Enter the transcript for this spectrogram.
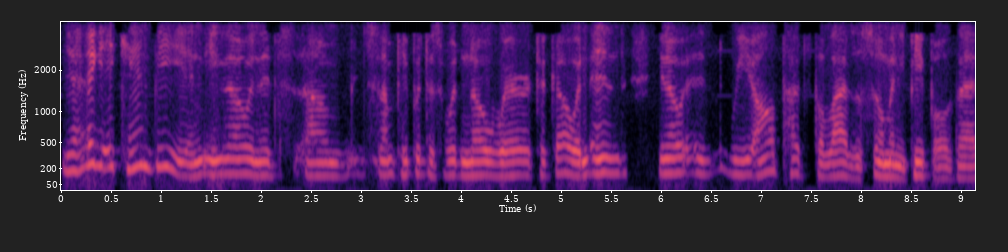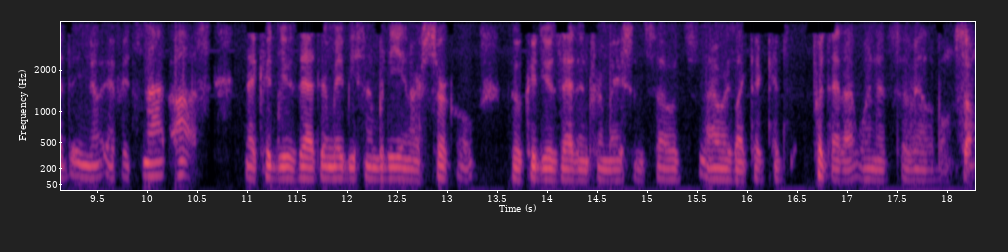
Yeah, it, it can be, and you know, and it's um some people just wouldn't know where to go, and and you know, it, we all touch the lives of so many people that you know, if it's not us that could use that, there may be somebody in our circle who could use that information. So it's I always like to put that out when it's available. So.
